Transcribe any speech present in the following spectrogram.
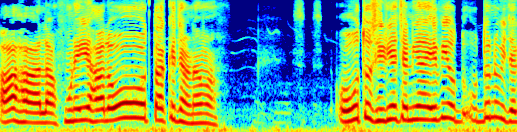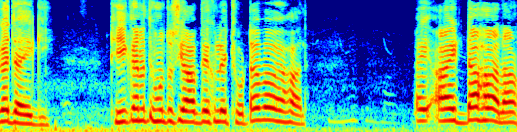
ਆ ਹਾਲ ਆ ਹੁਣ ਇਹ ਹਾਲ ਉਹ ਤੱਕ ਜਾਣਾ ਵਾ। ਉਹ ਤੋਂ ਸੀੜੀਆਂ ਚੰਨੀਆਂ ਇਹ ਵੀ ਉਧਰ ਨੂੰ ਵੀ ਜਗ੍ਹਾ ਜਾਏਗੀ। ਠੀਕ ਹੈ ਨਾ ਤੇ ਹੁਣ ਤੁਸੀਂ ਆਪ ਦੇਖ ਲਓ ਛੋਟਾ ਵਾ ਹਾਲ। ਇਹ ਆ ਐਡਾ ਹਾਲ ਆ।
